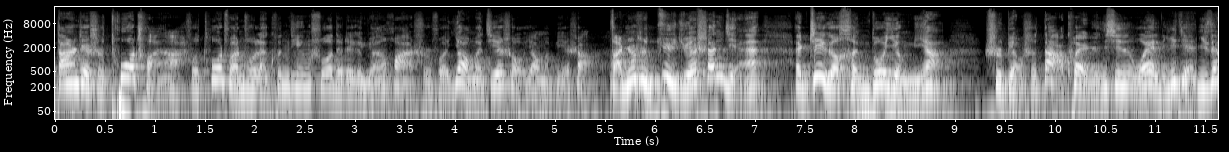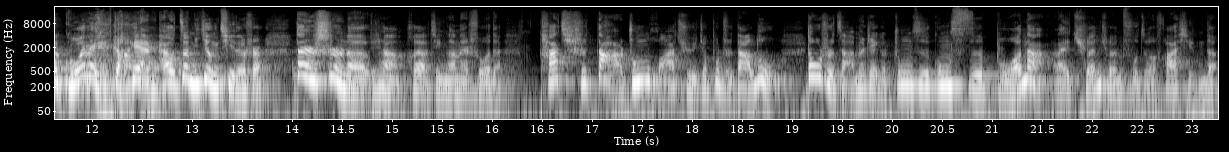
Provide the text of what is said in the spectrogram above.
当然这是托传啊，说托传出来，昆汀说的这个原话是说，要么接受，要么别上，反正是拒绝删减。哎，这个很多影迷啊是表示大快人心，我也理解你在国内 导演还有这么硬气的事儿，但是呢，就像何小庆刚才说的。它其实大中华区就不止大陆，都是咱们这个中资公司博纳来全权负责发行的，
